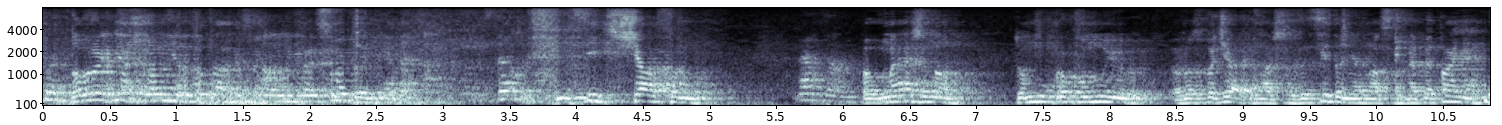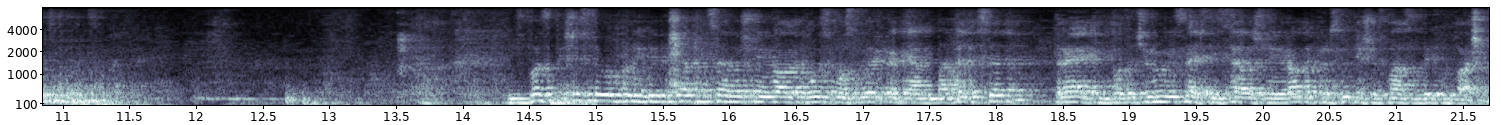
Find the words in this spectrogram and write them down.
Доброго дня, шановні депутати, шановні присутні. Всіх з часом обмежено, тому пропоную розпочати наше засідання. У нас одне питання. З 26 виборних депутатів селищної ради 8 скликання на 53-й позачерговій сесії селищної ради присутні 16 депутатів.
